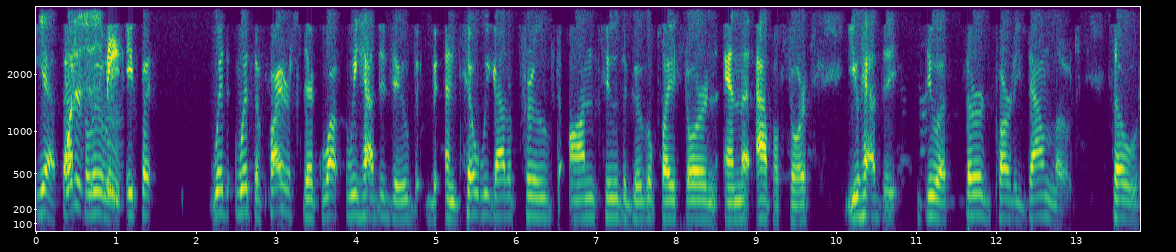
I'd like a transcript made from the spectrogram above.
yes, what absolutely. does this mean? But with with the Fire Stick, what we had to do until we got approved onto the Google Play Store and, and the Apple Store, you had to do a third party download. So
